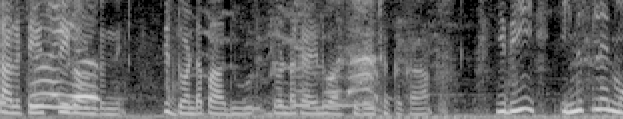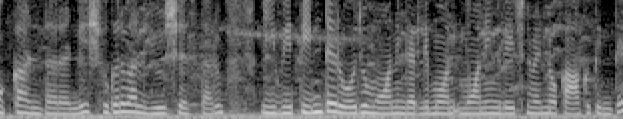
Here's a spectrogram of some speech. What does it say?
చాలా టేస్టీగా ఉంటుంది. ఇది దొండపాదు దొండకాయలు వస్తుంది చక్కగా ఇది ఇన్సులిన్ మొక్క అంటారండి. షుగర్ వాళ్ళు యూజ్ చేస్తారు. ఇవి తింటే రోజు మార్నింగ్ ఎర్లీ మార్నింగ్ మార్నింగ్ లేచిన వెంటనే ఒక ఆకు తింటే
